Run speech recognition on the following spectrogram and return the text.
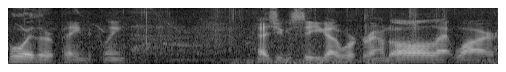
boy, they're a pain to clean. As you can see, you got to work around all that wire.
